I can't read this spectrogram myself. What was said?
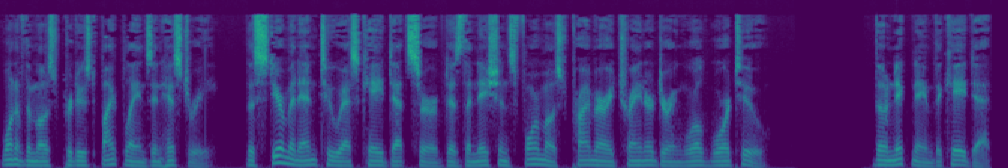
One of the most produced biplanes in history, the Stearman N2S Kaydet served as the nation's foremost primary trainer during World War II. Though nicknamed the Kaydet,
